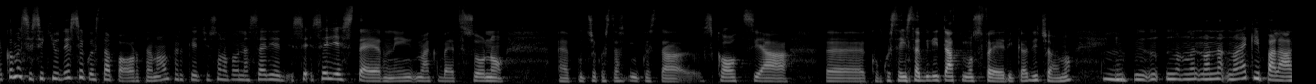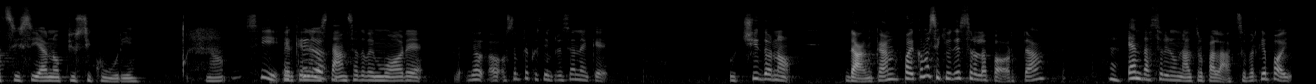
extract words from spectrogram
è come se si chiudesse questa porta, no? perché ci sono poi una serie di... Se, se gli esterni, Macbeth, sono... eh, c'è questa, questa Scozia eh, con questa instabilità atmosferica, diciamo, Mm. in- non, non- non è che i palazzi siano più sicuri, no? Sì, Perché credo- nella stanza dove muore, io ho sempre questa impressione che uccidono Duncan, poi come se chiudessero la porta Eh. e andassero in un altro palazzo, perché poi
